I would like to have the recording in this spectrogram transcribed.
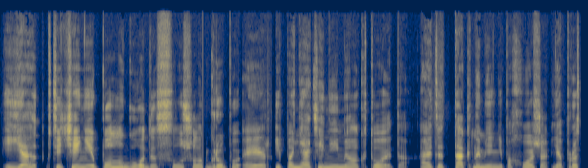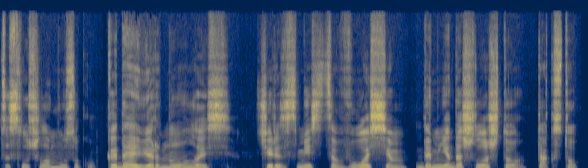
И я в течение полугода слушала группу Air и понятия не имела, кто это. А это так на меня не похоже. Я просто слушала музыку. Когда я вернулась, через месяцев восемь, до меня дошло, что так, стоп,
